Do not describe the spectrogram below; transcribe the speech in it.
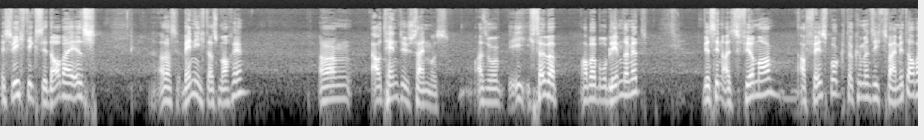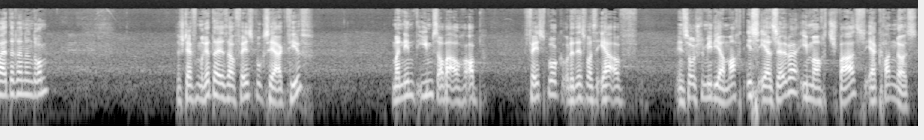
Das Wichtigste dabei ist, dass wenn ich das mache, ähm, authentisch sein muss. Also ich, ich selber habe ein Problem damit. Wir sind als Firma auf Facebook, da kümmern sich zwei Mitarbeiterinnen drum. Der Steffen Ritter ist auf Facebook sehr aktiv. Man nimmt ihm es aber auch ab. Facebook oder das, was er auf, in Social Media macht, ist er selber. Ihm macht Spaß, er kann das.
